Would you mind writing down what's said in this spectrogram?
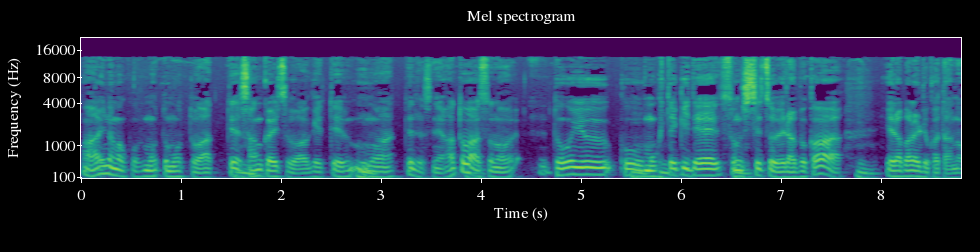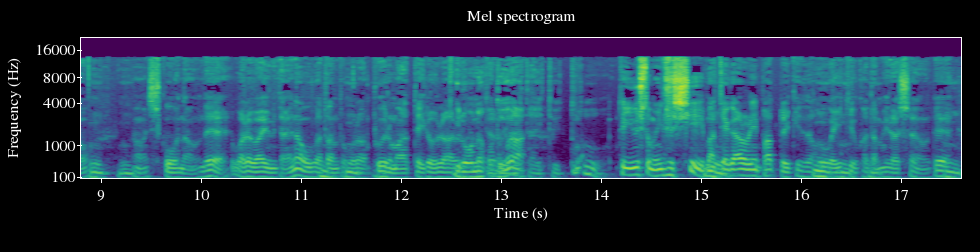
まあ、ああいうのがこうもっともっとあって、参加率を上げてもらってですね、あとはそのどういうこう目的でその施設を選ぶかは、選ばれる方の思考なので、われわれみたいな大型のところはプールもあっていろいろあるいろんなことやりたいというと。っていう人もいるし、まあ、手軽にパッと行けた方がいいという方もいらっしゃるので、ま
